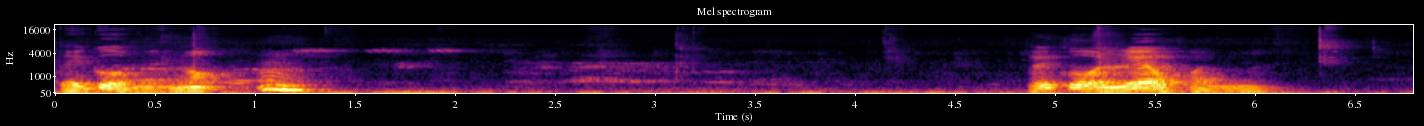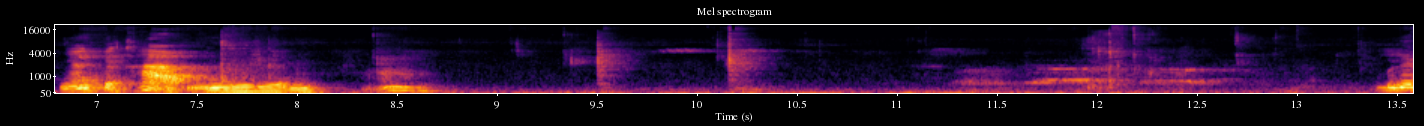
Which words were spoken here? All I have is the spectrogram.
ไปก่อนเลยเนาะอืมไปก่อนแล้วขวัญยังจะข้ามมันเรือนอืม บริ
